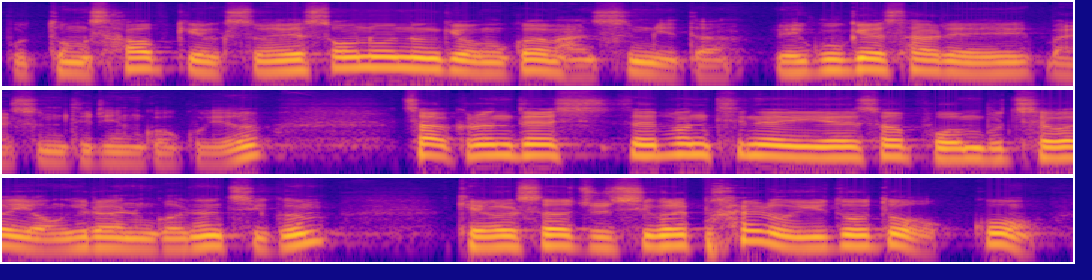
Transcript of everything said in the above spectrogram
보통 사업 계획서에 써놓는 경우가 많습니다. 외국의 사례 말씀드린 거고요. 자, 그런데 세븐틴에 의해서 보험 부채가 0이라는 것은 지금 계열사 주식을 팔 의도도 없고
